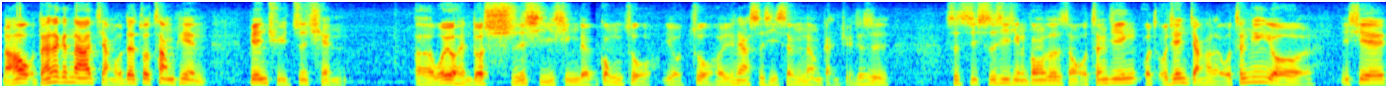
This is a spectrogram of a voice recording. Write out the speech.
然后等下再跟大家讲，我在做唱片编曲之前。呃，我有很多实习型的工作有做，好像像实习生那种感觉，就是实习实习型的工作是什么？我曾经，我我今天讲好了，我曾经有一些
